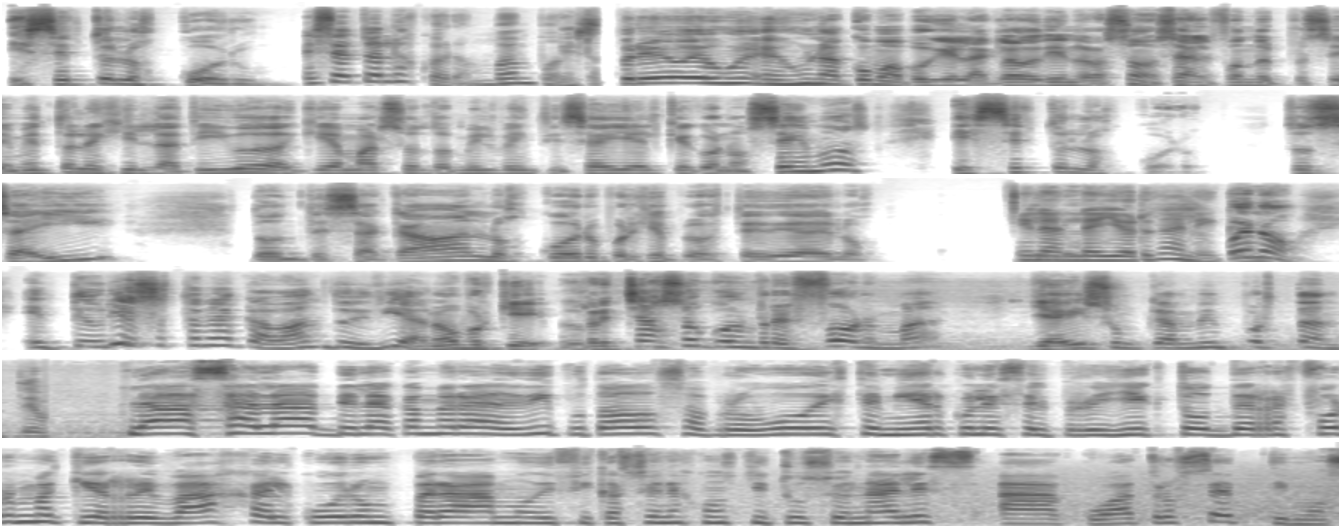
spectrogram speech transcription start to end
Excepto los quórum. Excepto los quórum, buen punto. Pero es, una coma porque la Claudia tiene razón. O sea, en el fondo el procedimiento legislativo de aquí a marzo del 2026 es el que conocemos, excepto los quórum. Entonces ahí, donde se acaban los quórum, por ejemplo, esta idea de los y las leyes orgánicas. Bueno, en teoría se están acabando hoy día, ¿no? Porque el rechazo con reforma ya hizo un cambio importante. La sala de la Cámara de Diputados aprobó este miércoles el proyecto de reforma que rebaja el quórum para modificaciones constitucionales a cuatro séptimos.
